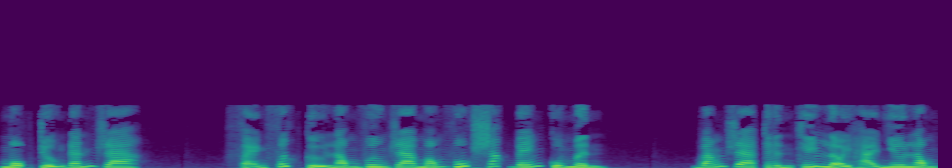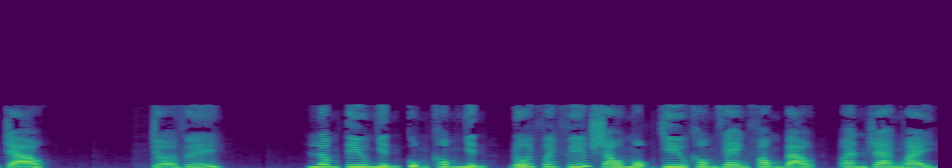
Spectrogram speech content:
Một trượng đánh ra. Phản phất cự long vương ra móng vuốt sắc bén của mình. Bắn ra kình khí lợi hại như long trảo. Trở về. Lâm tiêu nhìn cũng không nhìn, đối với phía sau một chiêu không gian phong bạo, oanh ra ngoài.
